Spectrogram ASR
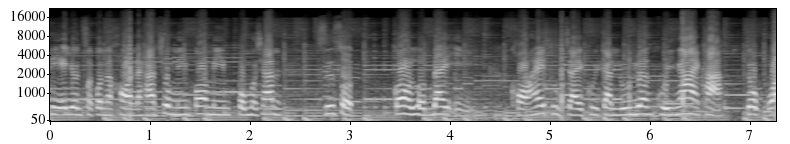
ดีเอยนสกลนครนะคะ ช่วงนี้ก็มีโปรโมชั่นซื้อสดก็ลดได้อีก ขอให้ถูกใจคุยกันรู้เรื่องคุยง่ายค่ะ จบไว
